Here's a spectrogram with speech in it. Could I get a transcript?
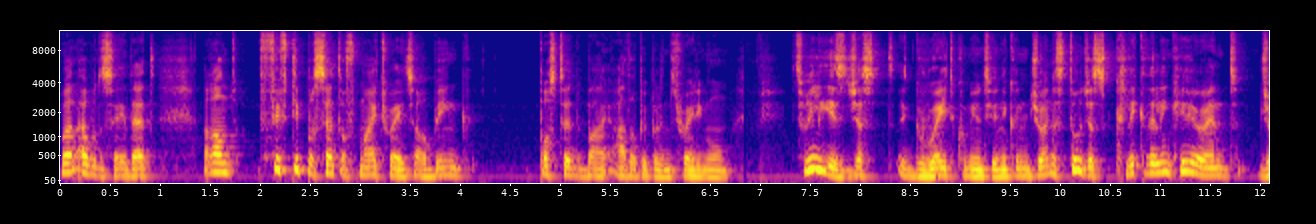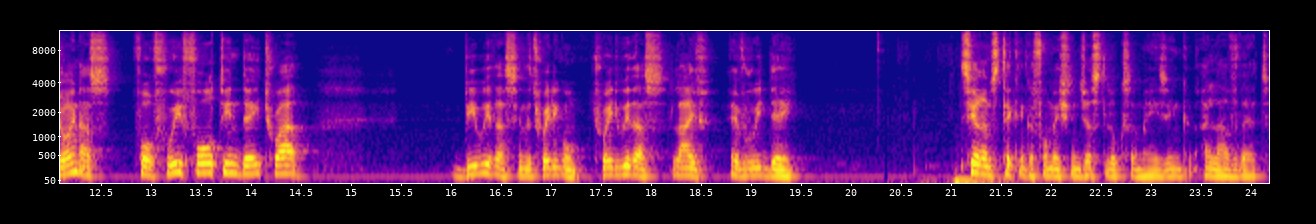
well, I wouldn't say that. Around 50% of my trades are being posted by other people in the trading room. It really is just a great community and you can join us too. Just click the link here and join us for free 14 day trial. Be with us in the trading room. Trade with us live every day. CRM's technical formation just looks amazing. I love that.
